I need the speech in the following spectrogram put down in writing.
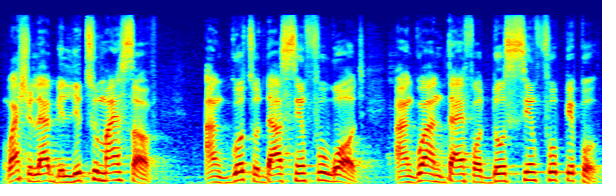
Why should I belittle myself and go to that sinful world and go and die for those sinful people?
